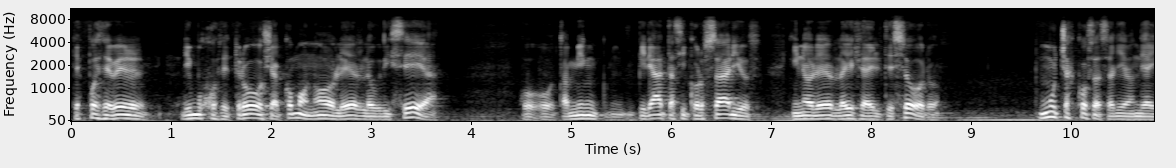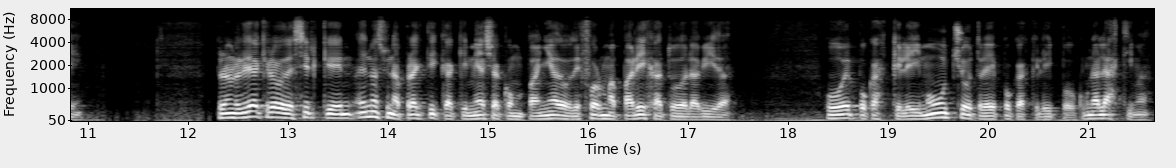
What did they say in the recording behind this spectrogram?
después de ver dibujos de Troya, cómo no leer la Odisea? O, o también piratas y corsarios y no leer la Isla del Tesoro. Muchas cosas salieron de ahí. Pero en realidad quiero decir que no es una práctica que me haya acompañado de forma pareja toda la vida. Hubo épocas que leí mucho, otras épocas que leí poco. Una lástima.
